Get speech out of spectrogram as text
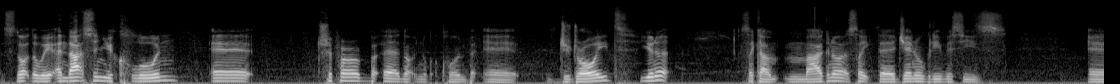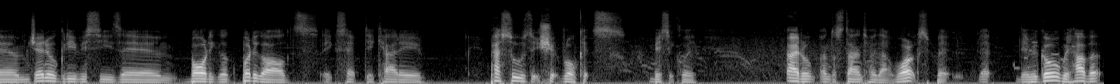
it's not the way, and that's in your clone uh, trooper, uh, not not clone, but uh, droid unit. It's like a Magna. It's like the General Grievous's, um, General Grievous's um, body bodyguards, except they carry pistols that shoot rockets, basically. I don't understand how that works, but uh, there we go. We have it.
